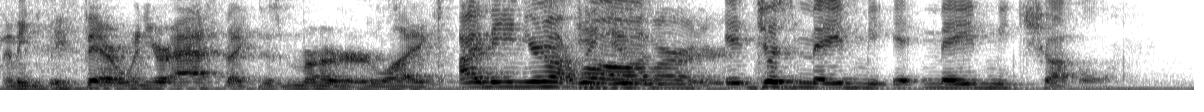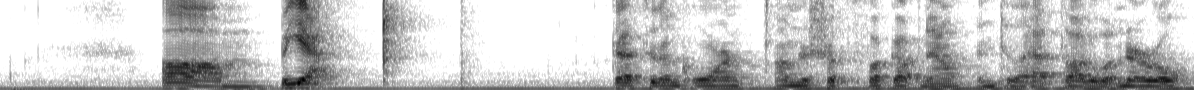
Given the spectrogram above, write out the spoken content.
I mean, to be fair, when your aspect is murder, like I mean, you're not You do wrong. murder. It just made me. It made me chuckle. Um, but yeah, that's it on Khorne. I'm gonna shut the fuck up now until I have to talk about Nurgle,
